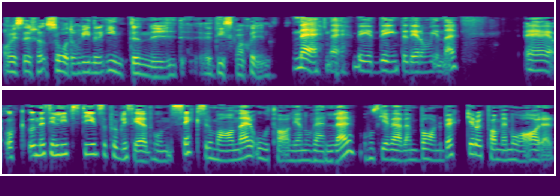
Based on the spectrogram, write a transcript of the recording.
Om vi säger så- de vinner inte en ny diskmaskin. Nej, nej, det, det är inte det de vinner. Eh, och under sin livstid så publicerade hon sex romaner, otaliga noveller. Hon skrev även barnböcker och ett par memoarer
